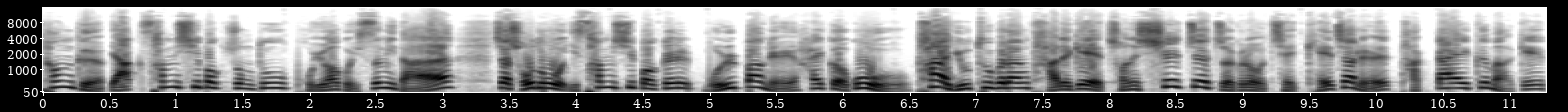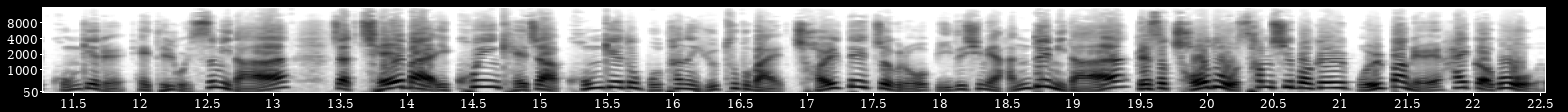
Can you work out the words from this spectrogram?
현금 약 30억 정도 보유하고 있습니다. 자, 저도 이 30억을 몰빵을 할 거고 타 유튜브랑 다르게 저는 실질적으로 제 계좌를 다 깔끔하게 공개를 해드리고 있습니다. 자, 제발 이 코인 계좌 공개도 못하는 유튜브 말 절대적으로 믿으시면 안 됩니다. 그래서 저도 30억을 몰빵을 할 거고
